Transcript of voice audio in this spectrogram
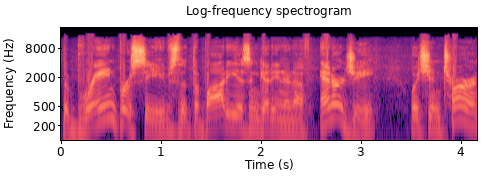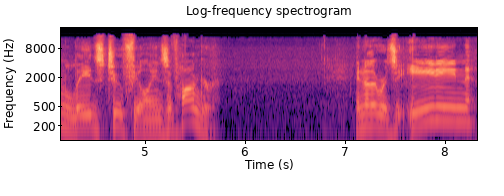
The brain perceives that the body isn't getting enough energy, which in turn leads to feelings of hunger. In other words, eating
